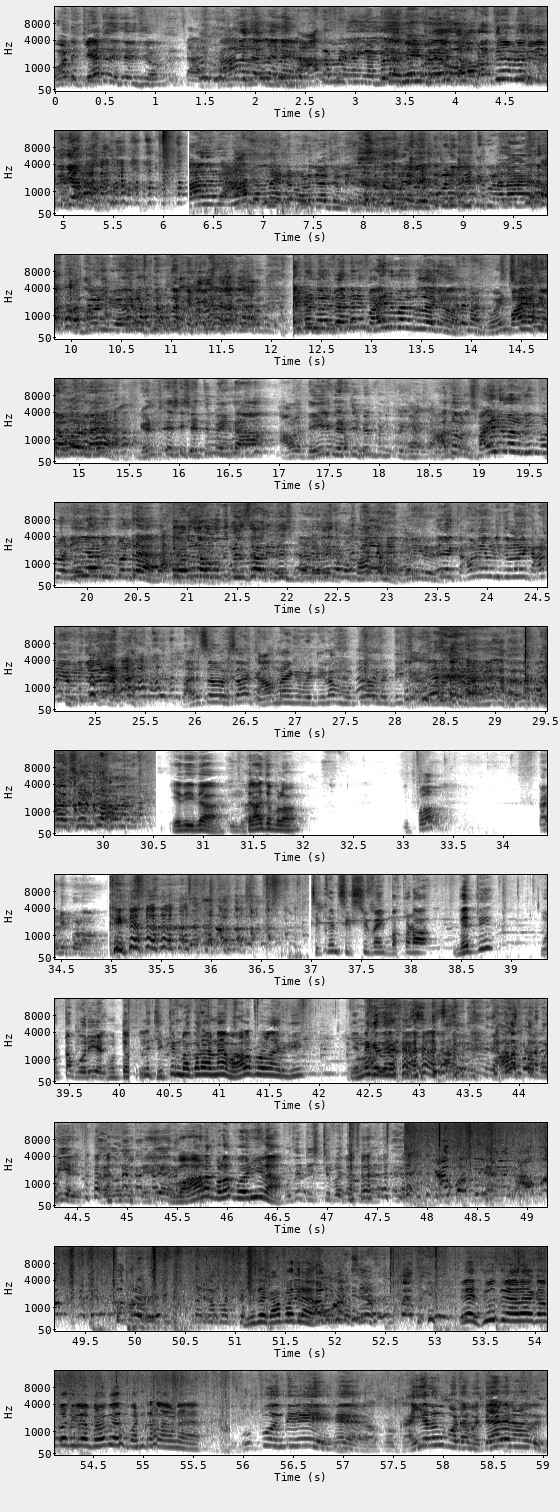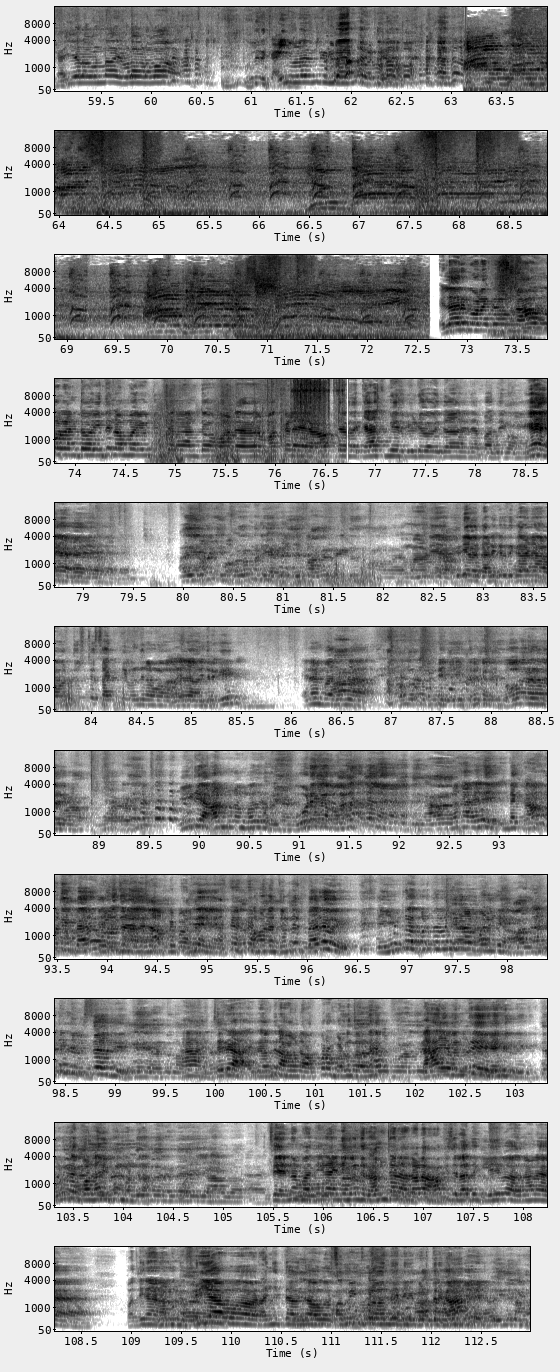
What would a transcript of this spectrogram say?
உன்கிட்ட கேட்டது என்ன விஷயம் என்னன்னு ஒழுங்கா சொல்லு. எட்டு மணிக்கு வீட்டுக்கு விடல, பத்து மணிக்கு வெளியே செத்து போயிட்டா. அவளை daily நினைச்சு feel பண்ணிட்டு இருக்கேன். அது Spiderman feel பண்ணுவ, நீ ஏன் feel பண்ற? புதுசா ரிலீஸ் பண்றதே நம்ம பார்க்கணும் காமெடி எப்படி சொல்லாத, காமெடி. வருஷம் வருஷம் காமநாயகம் வெட்டில முக்கில் வெட்டி எது இதா? திராட்சை பழம் இப்போ தண்ணி போலாம் சிக்கன் சிக்ஸ்டி ஃபைவ் பக்கோடா. வெத்து? முட்டை பொரியல். முட்டை இல்ல சிக்கன் பக்கோடா என்ன? வாழைப்பழம்லாம் இருக்கு. என்ன கதை? வாழைப்பழ பொரியல். அது உங்களுக்கு தெரியாது. வாழைப்பழம் பொரியலா? புது டிஸ்ட் பத்தி இதை காப்பாத்துற இல்ல சூத்திர ஏதாவது காப்பாத்திக்கலாம். பிரபு பண்றான் அவனை? உப்பு வந்து கையளவு போட்டாம தேவையான அளவு கையளவுன்னா இவ்வளவு அளவா? இல்ல இது கை விளையாண்டு எல்லாருக்கும் வணக்கம். நான் உங்கள் அண்டோ இது நம்ம யூடியூப் சேனல் அண்டோ வாண்ட மக்களே ஆஃப்டர் காஷ்மீர் வீடியோ இதான் இதை பார்த்துக்கோங்க. வீடியோவை தடுக்கிறதுக்கான ஒரு துஷ்ட சக்தி வந்து நம்ம வந்திருக்கு. என்னன்னு பாத்தீங்கன்னா வீடியோ ஆன் பண்ணும்போது இந்த காமெடி பெறவு இல்ல. இல்ல அவனை சொன்ன பெறவு இன்ட்ரோ கொடுத்த வரைக்கும் நான் பண்ணேன். கண்டென்ட் மிஸ் ஆகுது. ஆ, சரியா? இது வந்து நான் அவன்கிட்ட அப்புறம் பண்ண சொன்னேன். நாயை வந்து ஒழுங்கா பண்ணாம இப்ப பண்றான். சரி என்ன பாத்தீங்கன்னா இன்னைக்கு வந்து ரம்ஜான் அதனால ஆபீஸ் எல்லாத்துக்கும் லீவு அதனால பாத்தீங்கன்னா நமக்கு ஃப்ரீயா ரஞ்சித்தை வந்து அவங்க ஸ்விம்மிங் பூல வந்து நீங்கள் கொடுத்துருக்கான்.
